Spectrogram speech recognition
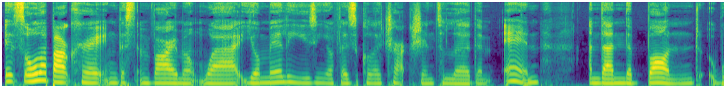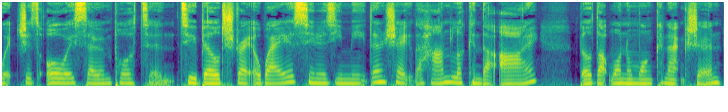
It's all about creating this environment where you're merely using your physical attraction to lure them in, and then the bond, which is always so important to build straight away as soon as you meet them, shake their hand, look in their eye, build that one on one connection,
